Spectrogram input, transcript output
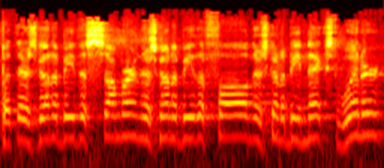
but there's going to be the summer and there's going to be the fall and there's going to be next winter.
